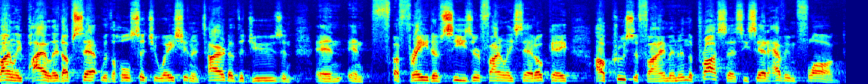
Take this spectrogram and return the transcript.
Finally, Pilate, upset with the whole situation and tired of the Jews and, and, and afraid of Caesar, finally said, Okay, I'll crucify him. And in the process, he said, Have him flogged.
